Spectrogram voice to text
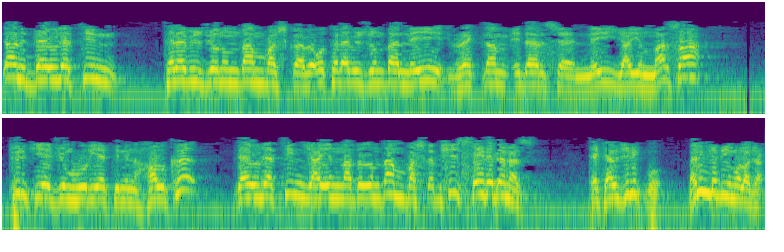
Yani devletin televizyonundan başka ve o televizyonda neyi reklam ederse, neyi yayınlarsa Türkiye Cumhuriyeti'nin halkı devletin yayınladığından başka bir şey seyredemez. Tekelcilik bu. Benim dediğim olacak.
